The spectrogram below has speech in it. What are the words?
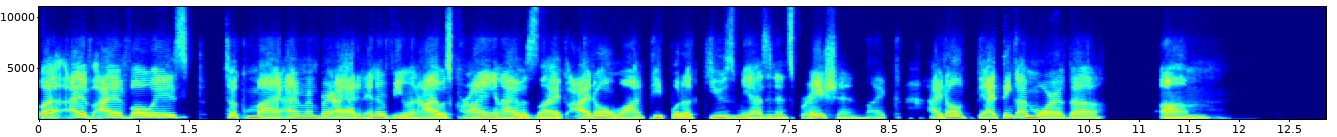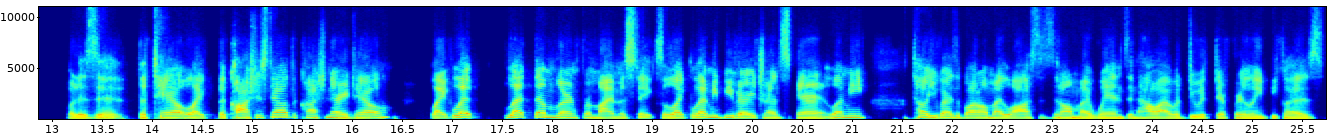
but I've I've always took my I remember I had an interview and I was crying and I was like I don't want people to use me as an inspiration. Like I don't I think I'm more of the um what is it? The tale like the cautious tale the cautionary Mm. tale. Like let let them learn from my mistakes. So like let me be very transparent. Let me tell you guys about all my losses and all my wins and how I would do it differently because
